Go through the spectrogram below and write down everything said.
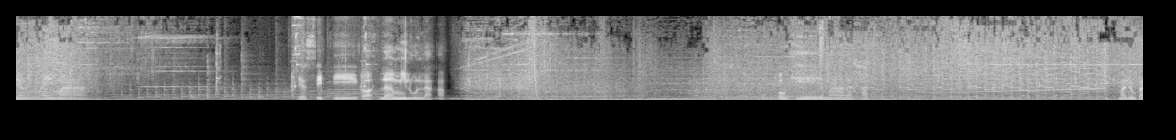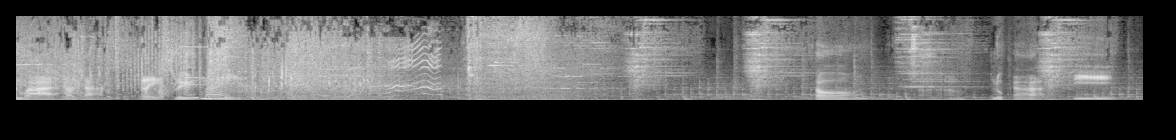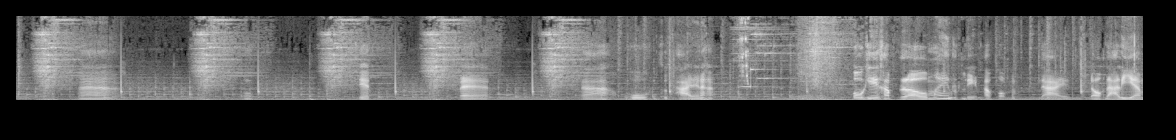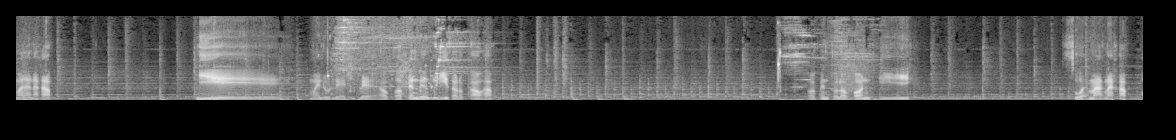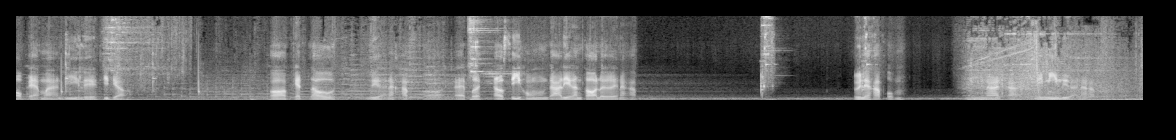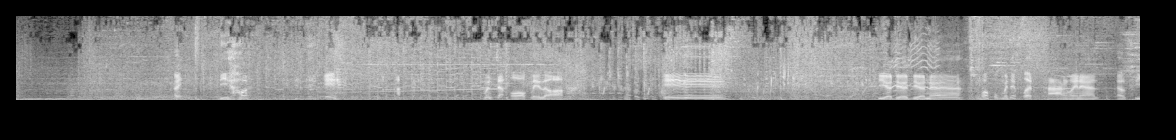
ยังไม่มาเจ็ดสิบนี่ก็เริ่มมีลุ้นแล้วครับ โอเคมาแล้วครับ มาดูกันว่าเราจะเรทหรือไม่สองสามลูก้าสี่ห้า เจ็ดแปดเก้าโอ้โหสุดท้ายเลยนะฮะโอเคครับเราไม่หลุดเลทครับผมได้ดอกดาเลียมาแล้วนะครับ เย่ไม่หลุดเลทอีกแล้วก็เป็นเรื่องที่ดีสำหรับเราครับ ก็เป็นตัวละครที่ สวยมากนะครับ ออกแบบมาดีเลยทีเดียว ก็เพชรเรา เหลือนะครับ ก็จะเปิด LC ของดาเรียกันต่อเลยนะครับดูเลยครับผมนี้น่าจะไม่มีเหลือนะครับเฮ้ยเดียวเอ๊ะมันจะออกเลยเหรอ เอ๊ะเดี๋ยวเดี๋ยวเดี๋ยวนะผมว่าผมไม่ได้เปิดทางเลยนะ LC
